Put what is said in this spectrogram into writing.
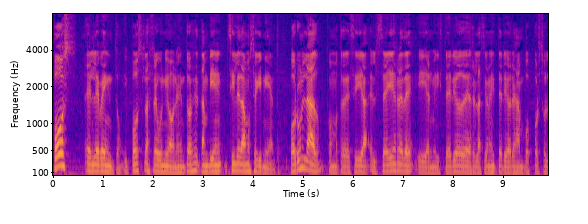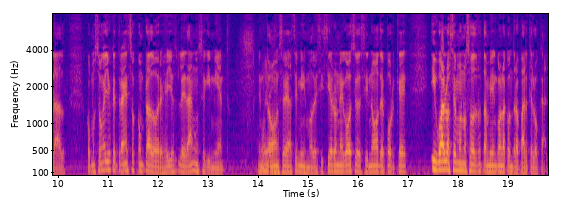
Post el evento y post las reuniones, entonces también sí le damos seguimiento. Por un lado, como te decía, el CIRD y el Ministerio de Relaciones Interiores, ambos por su lado, como son ellos que traen esos compradores, ellos le dan un seguimiento. Muy Entonces, asimismo, de si hicieron negocio, de si no, de por qué. Igual lo hacemos nosotros también con la contraparte local.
